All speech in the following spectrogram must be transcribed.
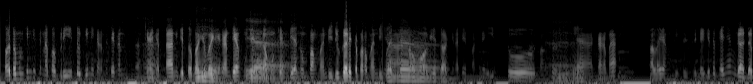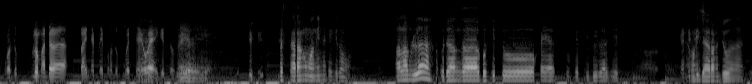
Oh, atau mungkin dia kenapa beli itu gini karena dia kan Aha. keringetan gitu pagi-pagi Iya. kan dia mungkin Iya. nggak mungkin dia numpang mandi juga di kamar mandinya Bener. atau mau gitu akhirnya dia pakai itu maksudnya karena kalau yang tisu kayak gitu kayaknya nggak ada produk belum ada banyak deh produk buat cewek gitu Iya, kayaknya. iya. Sampai sekarang wanginya kayak gitu mau alhamdulillah udah nggak begitu kayak tuget GB lagi. Oh, ganti emang jarang juga sih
